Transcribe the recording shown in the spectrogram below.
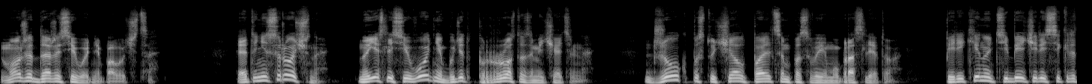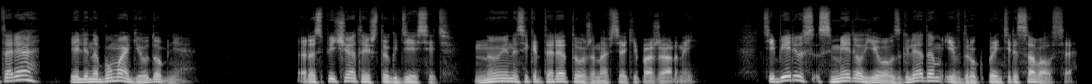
Может, даже сегодня получится». «Это не срочно, но если сегодня, будет просто замечательно». Джоук постучал пальцем по своему браслету. «Перекинуть тебе через секретаря или на бумаге удобнее?» «Распечатай штук десять, ну и на секретаря тоже на всякий пожарный. Тибериус смерил его взглядом и вдруг поинтересовался.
